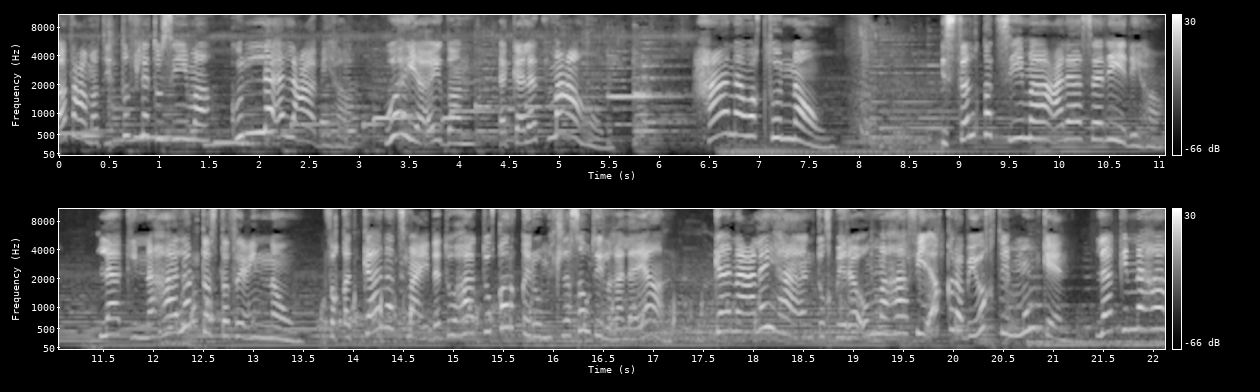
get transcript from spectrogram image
أطعمت الطفلة سيما كل ألعابها وهي أيضا أكلت معهم. حان وقت النوم. استلقت سيما على سريرها لكنها لم تستطع النوم فقد كانت معدتها تقرقر مثل صوت الغليان. كان عليها أن تخبر أمها في أقرب وقت ممكن لكنها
